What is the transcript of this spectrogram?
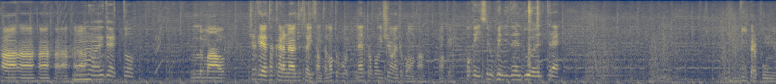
Ah ah ah ah. Maledetto. Il Mao. Cerca di attaccare nella giusta distanza, non troppo, né troppo vicino né troppo lontano. Ok. Ok, sì, quindi nel 2 e il 3. V per pugno.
